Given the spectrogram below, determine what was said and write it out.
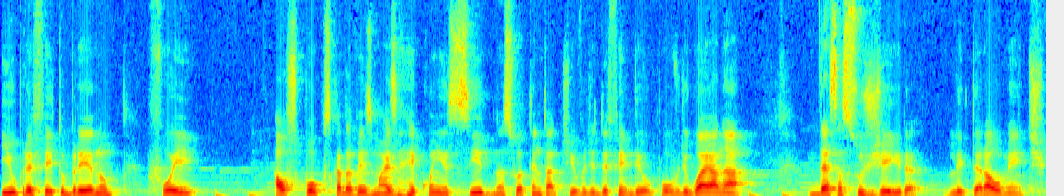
E o prefeito Breno foi aos poucos cada vez mais reconhecido na sua tentativa de defender o povo de Guaianá dessa sujeira, literalmente.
